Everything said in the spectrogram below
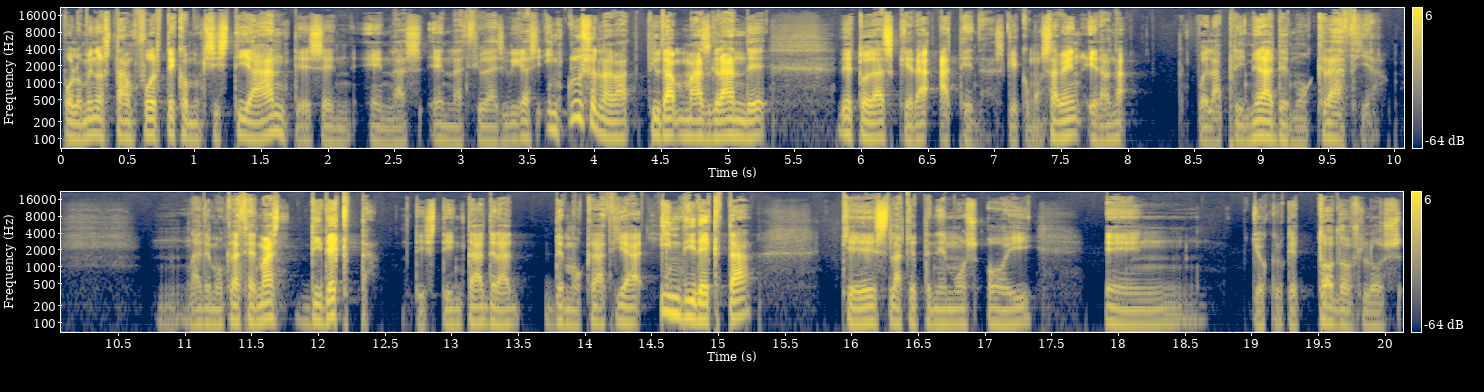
por lo menos tan fuerte como existía antes en, en, las, en las ciudades griegas, incluso en la ciudad más grande de todas, que era Atenas, que como saben era una, fue la primera democracia, una democracia más directa, distinta de la democracia indirecta, que es la que tenemos hoy en, yo creo que todos los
